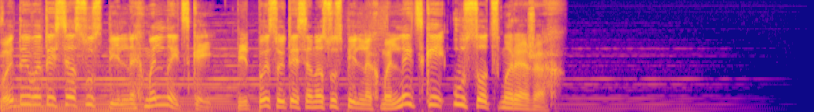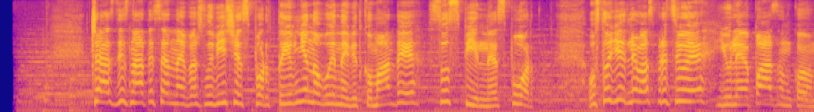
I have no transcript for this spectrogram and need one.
Ви дивитеся Суспільне Хмельницький. Підписуйтеся на Суспільне Хмельницький у соцмережах. Час дізнатися найважливіші спортивні новини від команди Суспільне спорт. У студії для вас працює Юлія Пазенко.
